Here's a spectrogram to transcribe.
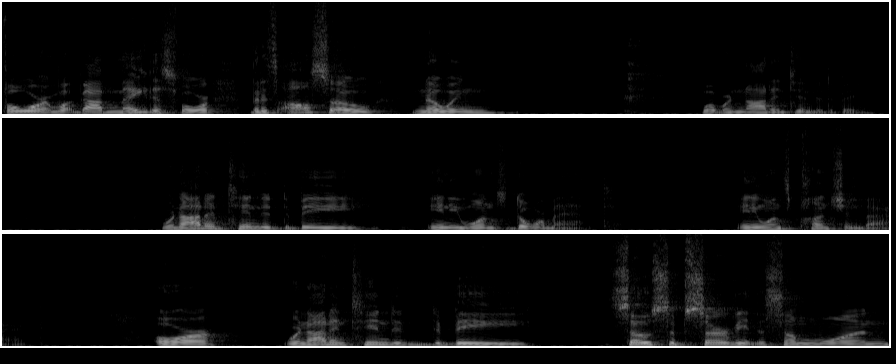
for and what God made us for, but it's also knowing what we're not intended to be. We're not intended to be anyone's doormat, anyone's punching bag, or we're not intended to be so subservient to someone.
